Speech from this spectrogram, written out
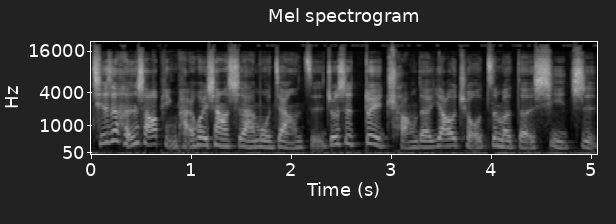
其实很少品牌会像施安木这样子，就是对床的要求这么的细致。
